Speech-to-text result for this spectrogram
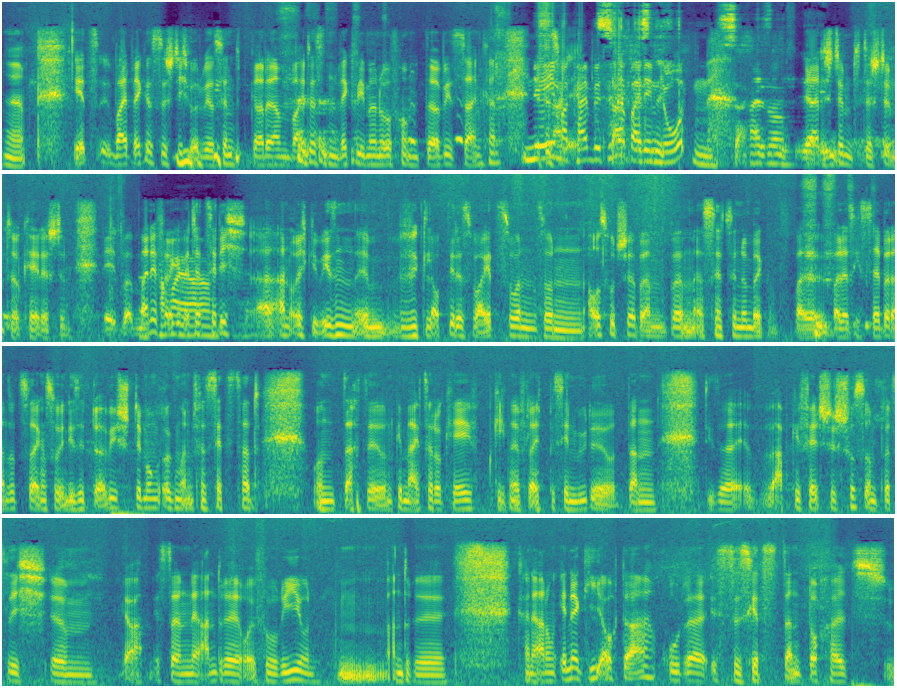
Ja. Jetzt weit weg ist das Stichwort. Wir sind gerade am weitesten weg, wie man nur vom Derby sein kann. Nee, man kann wir sind ja bei den Noten. Also, ja, das stimmt, das stimmt. Okay, das stimmt. Äh, meine Frage wäre ja tatsächlich äh, an euch gewesen. Ähm, glaubt ihr, das war jetzt so ein, so ein Ausrutscher beim, beim 1. FC Nürnberg, weil, weil er sich selber dann sozusagen so in diese Derby-Stimmung irgendwann versetzt hat und dachte und gemerkt hat, okay, Gegner vielleicht ein bisschen müde und dann dieser abgefälschte Schuss und plötzlich ähm, ja, ist dann eine andere Euphorie und eine andere, keine Ahnung, Energie auch da? Oder ist es jetzt dann doch halt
